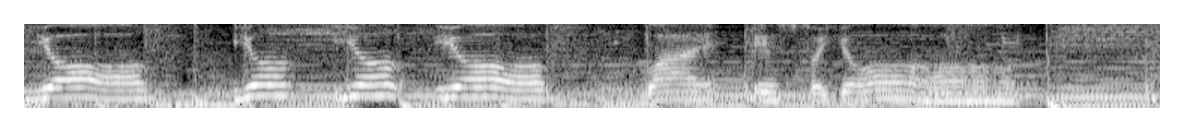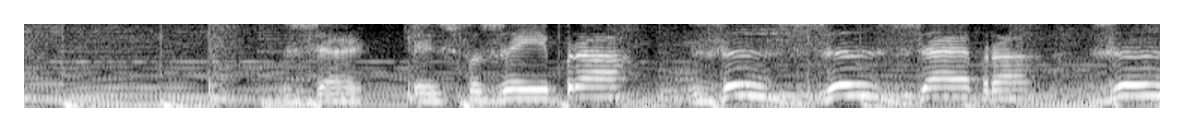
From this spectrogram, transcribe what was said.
York. Yo yo York. Y is for York. Z is for zebra, Z Z zebra, Z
